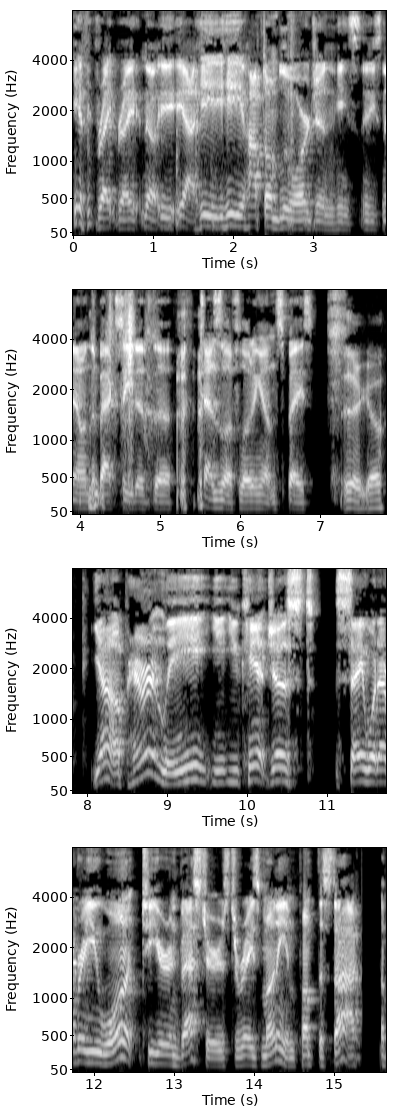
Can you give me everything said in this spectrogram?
Yeah, right, right. No, he, yeah, he he hopped on Blue Origin. He's he's now in the back seat of the Tesla floating out in space. There you go. Yeah, apparently you, you can't just say whatever you want to your investors to raise money and pump the stock. Uh,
